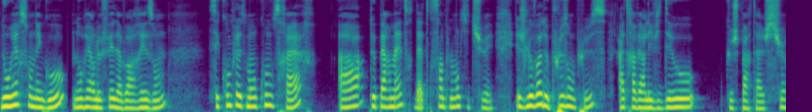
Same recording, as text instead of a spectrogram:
Nourrir son ego, nourrir le fait d'avoir raison, c'est complètement contraire à te permettre d'être simplement qui tu es. Et je le vois de plus en plus à travers les vidéos que je partage sur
